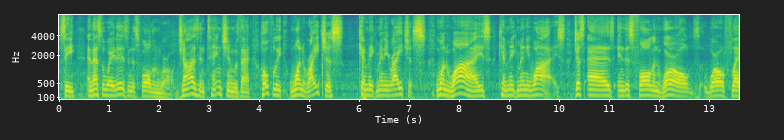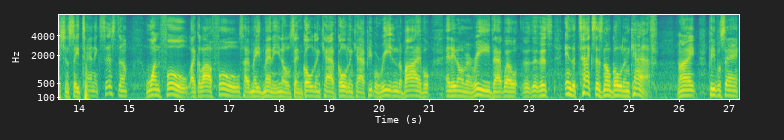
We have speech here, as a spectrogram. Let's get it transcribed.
See, and that's the way it is in this fallen world. Jah's intention was that hopefully one righteous can make many righteous. One wise can make many wise. Just as in this fallen world, world flesh and satanic system, one fool, like a lot of fools have made many, you know, saying golden calf, golden calf. People read in the Bible and they don't even read that, well, in the text, there's no golden calf right? People saying,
